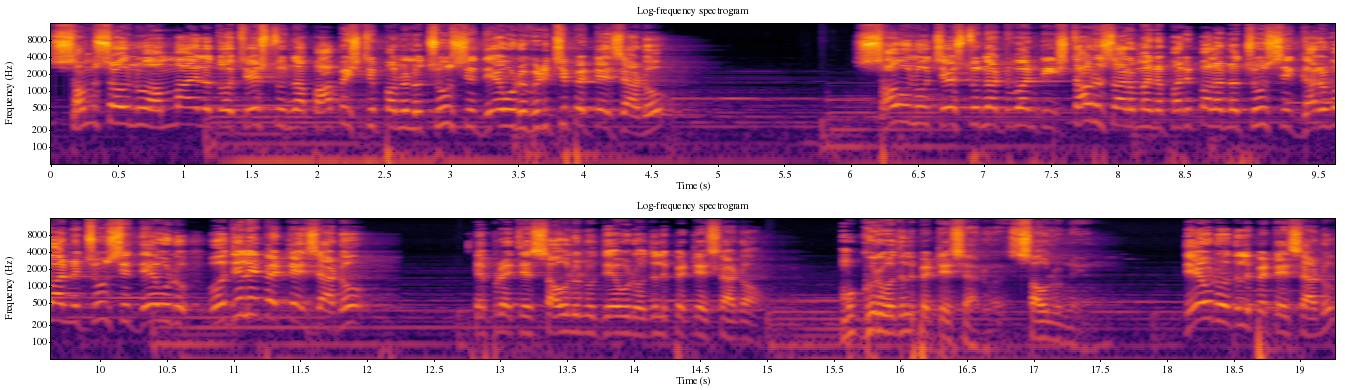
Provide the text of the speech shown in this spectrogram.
సంసోను అమ్మాయిలతో చేస్తున్న పాపిష్టి పనులు చూసి దేవుడు విడిచిపెట్టేశాడు. సౌలు చేస్తున్నటువంటి ఇష్టానుసారమైన పరిపాలన చూసి గర్వాన్ని చూసి దేవుడు వదిలిపెట్టేశాడు. ఎప్పుడైతే సౌలును దేవుడు వదిలిపెట్టేశాడో ముగ్గురు వదిలిపెట్టేశాడు సౌలుని. దేవుడు వదిలిపెట్టేశాడు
